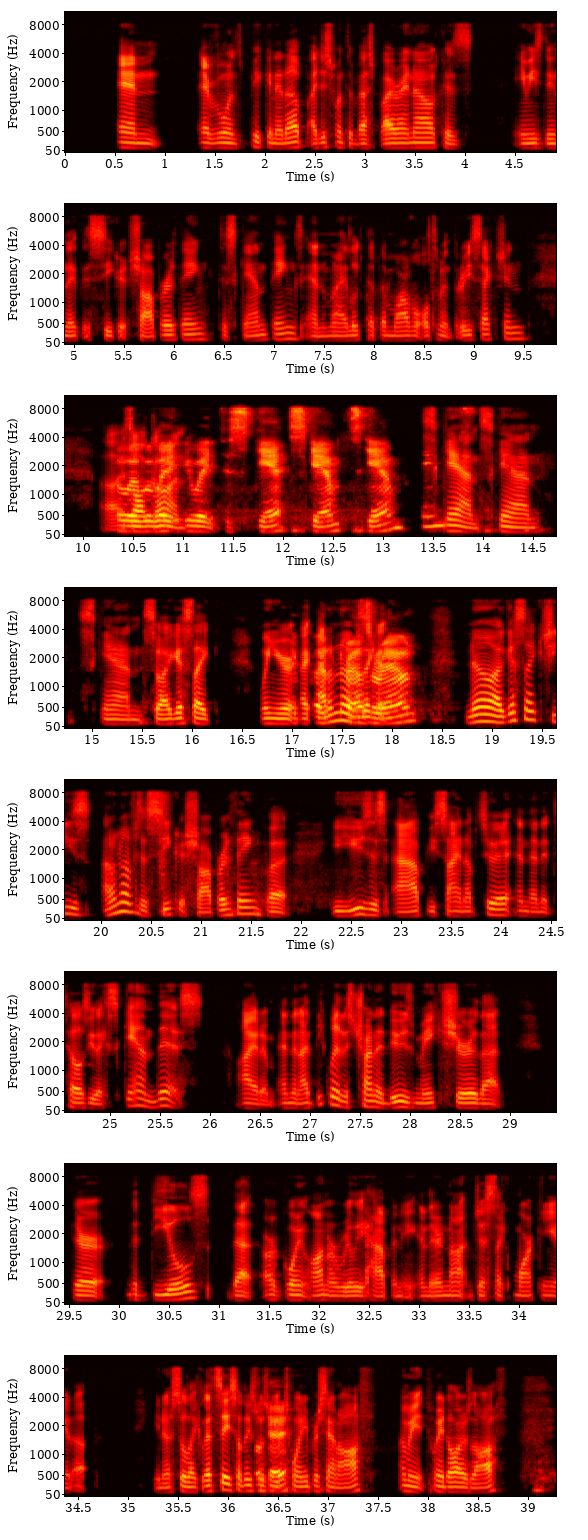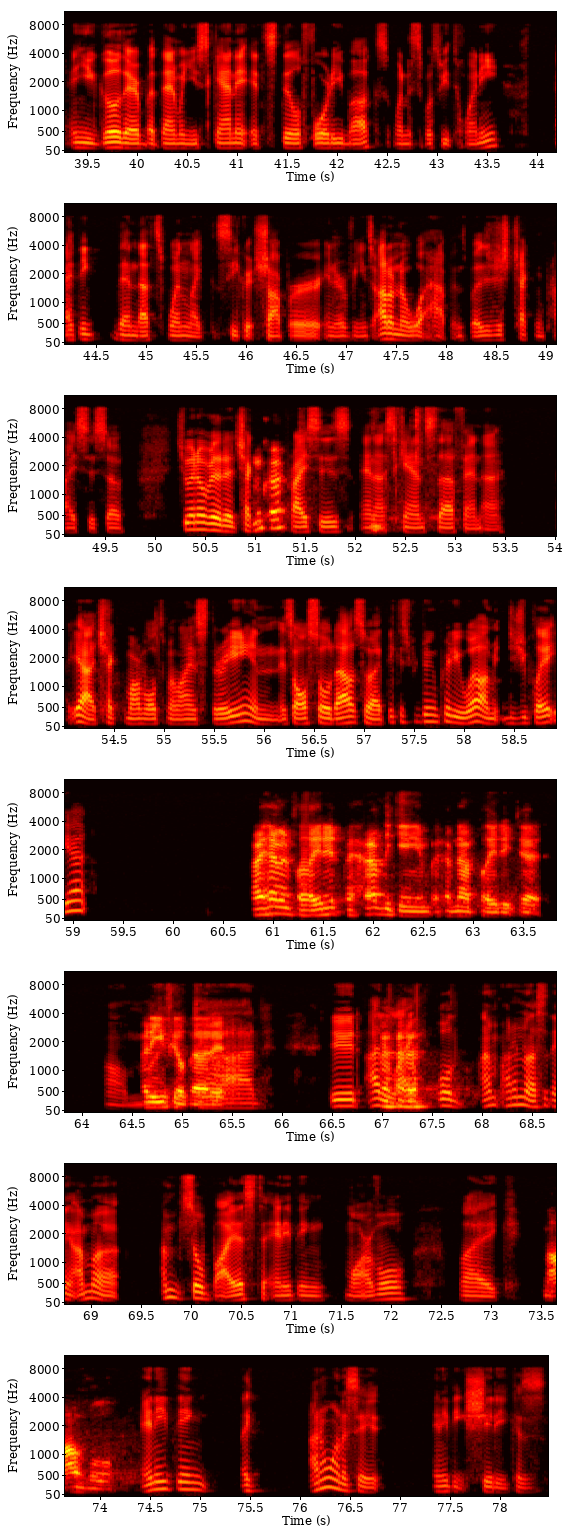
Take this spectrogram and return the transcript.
and everyone's picking it up. I just went to Best Buy right now because Amy's doing like this secret shopper thing to scan things. And when I looked at the Marvel Ultimate 3 section, uh, Oh, it's wait, all wait, gone. wait, wait, to scan, scam, scam. things? Scan, scan, scan. So I guess like when you're, Like, I, I don't know if it's browse like a, around. no, I guess like she's I don't know if it's a secret shopper thing, but you use this app, you sign up to it, and then it tells you like scan this item. And then I think what it's trying to do is make sure that they're the deals that are going on are really happening and they're not just like marking it up. You know, so like let's say something's supposed to be twenty percent off. I mean twenty dollars off, and you go there, but then when you scan it, it's still forty bucks when it's supposed to be twenty. I think then that's when like secret shopper intervenes. I don't know what happens, but they're just checking prices. So she went over there to check Okay. prices and uh, scan stuff, and uh, yeah, I checked Marvel Ultimate Alliance three, and it's all sold out. So I think it's doing pretty well. I mean, did you play it yet? I haven't played it. I have the game, but I have not played it yet. Oh, How do you feel about it? Dude? I like. well, I'm. I don't know. That's the thing. I'm a. I'm so biased to anything Marvel, like Marvel. anything. Like I don't want to say anything shitty because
